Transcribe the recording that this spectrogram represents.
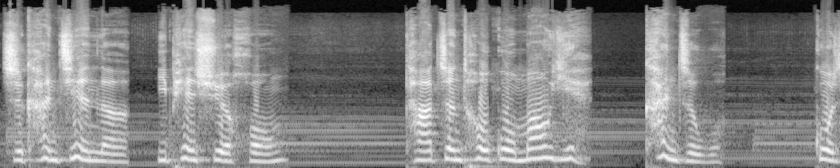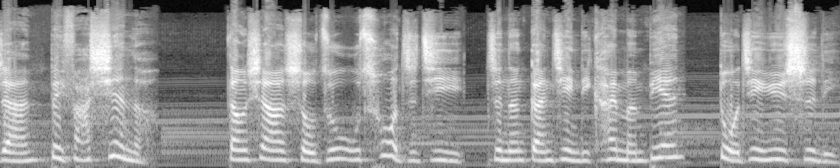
只看见了一片血红。他正透过猫眼看着我，果然被发现了。当下手足无措之际，只能赶紧离开门边，躲进浴室里，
